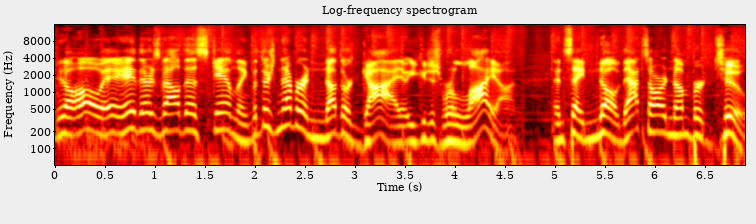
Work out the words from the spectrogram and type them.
you know, oh hey hey, there's Valdes-Scantling, but there's never another guy that you could just rely on and say no, that's our number two.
